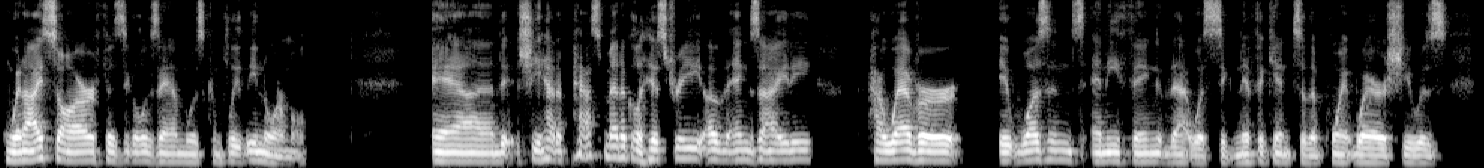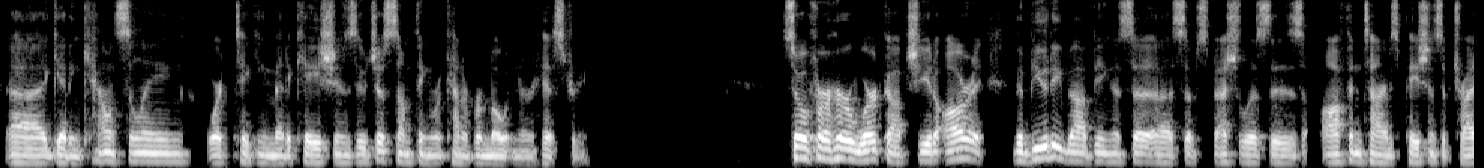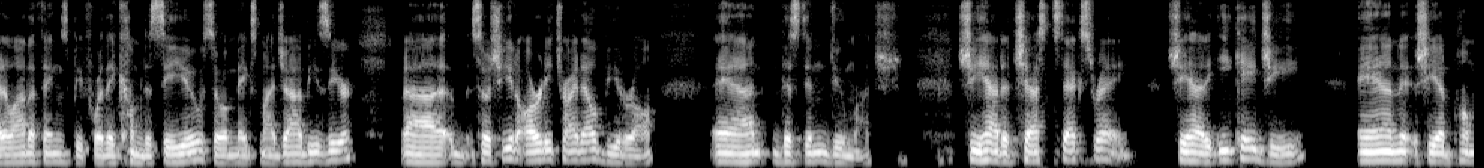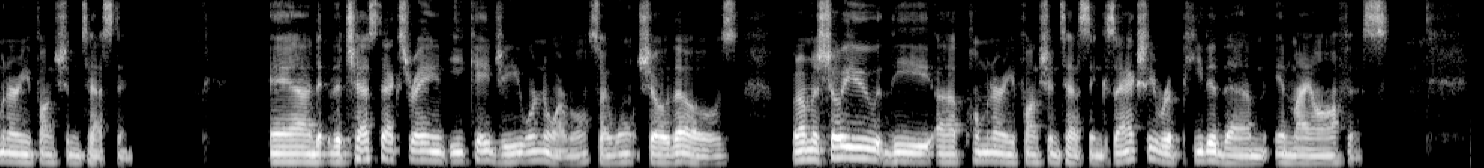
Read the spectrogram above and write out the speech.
When I saw her, physical exam was completely normal. And she had a past medical history of anxiety. However, it wasn't anything that was significant to the point where she was uh, getting counseling or taking medications. It was just something kind of remote in her history. So for her workup, she had already, the beauty about being a, a subspecialist is oftentimes patients have tried a lot of things before they come to see you. So it makes my job easier. Uh, so she had already tried albuterol and this didn't do much. She had a chest x-ray, she had an EKG, and she had pulmonary function testing. And the chest x-ray and EKG were normal, so I won't show those. But I'm going to show you the uh, pulmonary function testing because I actually repeated them in my office.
